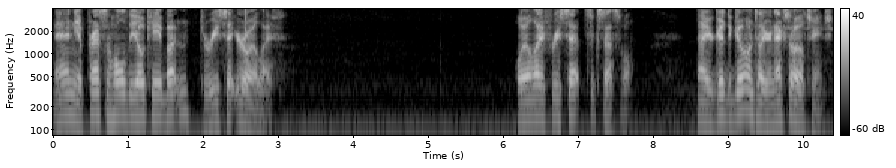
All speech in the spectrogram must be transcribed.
and you press and hold the OK button to reset your oil life. Oil life reset successful. Now you're good to go until your next oil change.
